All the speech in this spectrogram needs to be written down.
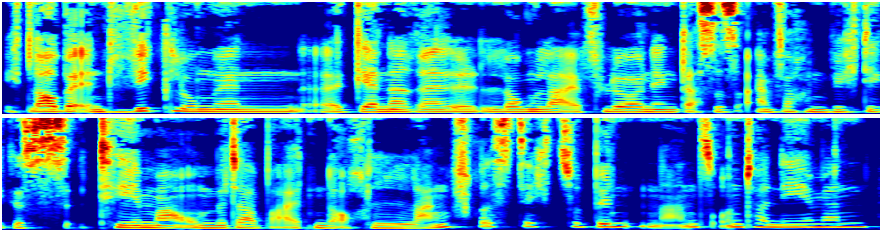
ich glaube, Entwicklungen äh, generell, Long-Life-Learning, das ist einfach ein wichtiges Thema, um Mitarbeitende auch langfristig zu binden ans Unternehmen.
